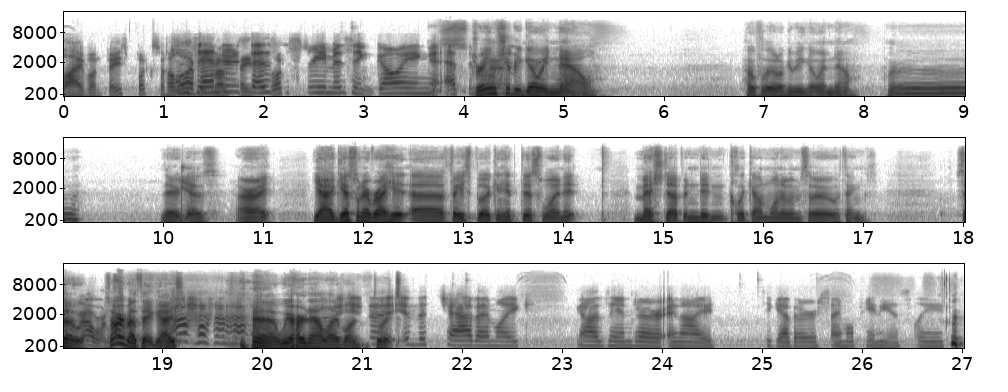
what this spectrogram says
live on Facebook. So hello and everyone Xander on says Facebook. the stream isn't going at the Stream moment. should be going now. Hopefully it'll be going now. Uh, there it Yep. goes. All right. Yeah, I guess whenever I hit uh, Facebook and hit this one, it meshed up and didn't click on one of them. So things. So sorry live. about that, guys. We are now live in on the, Twitch. In the chat, I'm like, yeah, Xander and I together simultaneously.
